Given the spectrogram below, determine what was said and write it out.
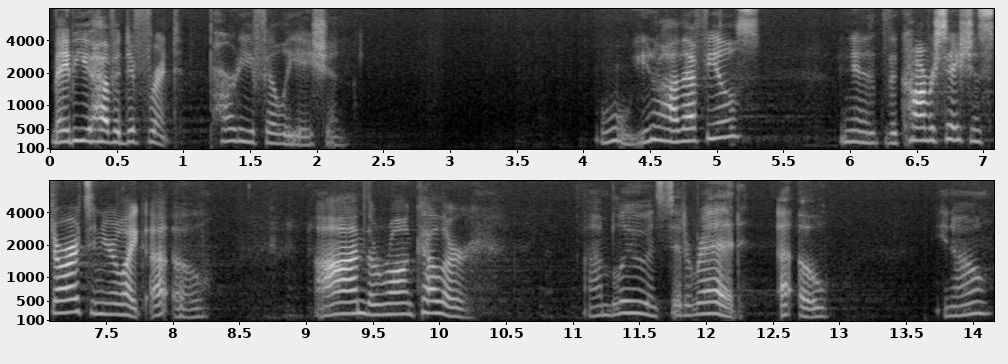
Maybe you have a different party affiliation. Ooh, you know how that feels? You know, the conversation starts and you're like, uh oh, I'm the wrong color. I'm blue instead of red. Uh oh. You know?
